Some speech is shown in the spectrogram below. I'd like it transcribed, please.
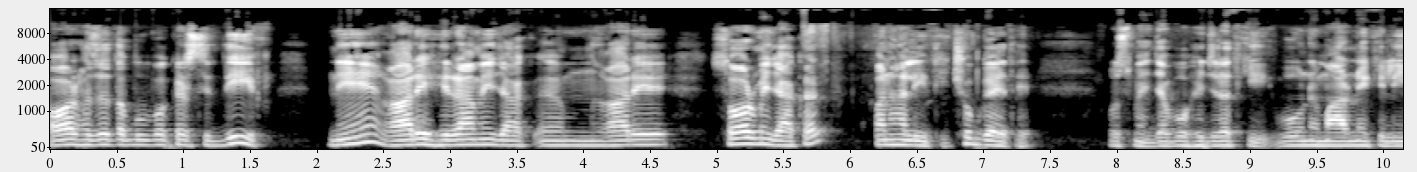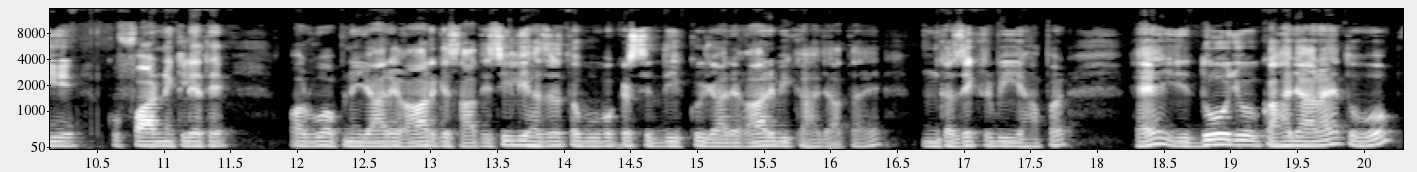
और हज़रत अबू बकर सिद्दीक़ ने गार हिरा में जा गार सौर में जाकर पनाह ली थी, छुप गए थे। उसमें जब वो हिजरत की, वो उन्हें मारने के लिए कुफ़ार निकले थे और वो अपने यार गार के साथ, इसीलिए हज़रत अबू बकर सिद्दीक़ को यार गार भी कहा जाता है। उनका ज़िक्र भी यहाँ पर है। ये दो जो कहा जा रहा है तो वो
